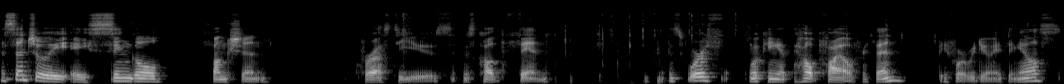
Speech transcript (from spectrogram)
essentially a single function for us to use. It's called thin. It's worth looking at the help file for thin before we do anything else.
